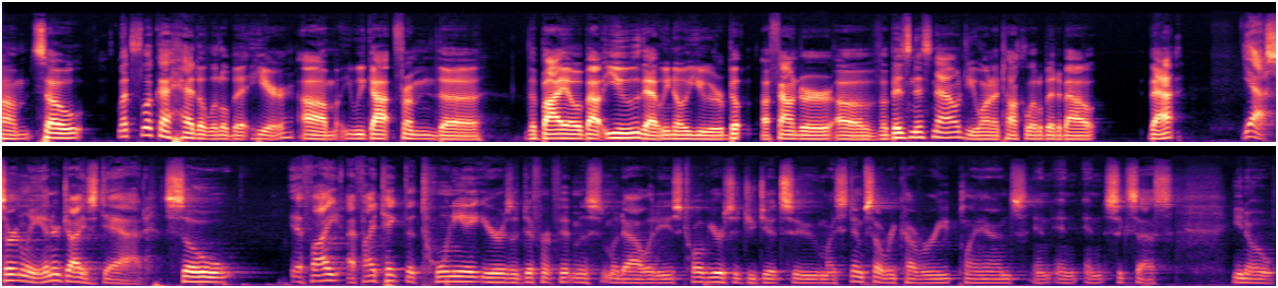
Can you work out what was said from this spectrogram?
Um, so let's look ahead a little bit here. Um, we got from the the bio about you that we know you're a founder of a business now. Do you want to talk a little bit about that? Yeah, certainly. Energized Dad. So if I if I take the 28 years of different fitness modalities, 12 years of jujitsu, my stem cell recovery plans and, and, and success, you know,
